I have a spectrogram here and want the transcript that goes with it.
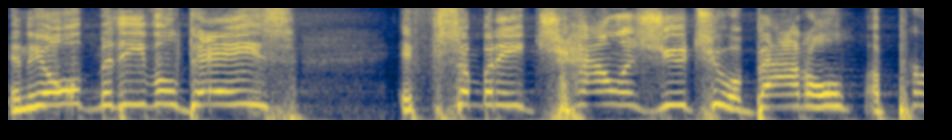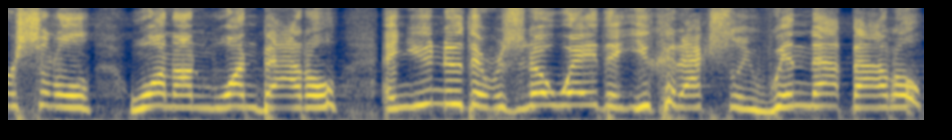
In the old medieval days, if somebody challenged you to a battle, a personal one on one battle, and you knew there was no way that you could actually win that battle,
